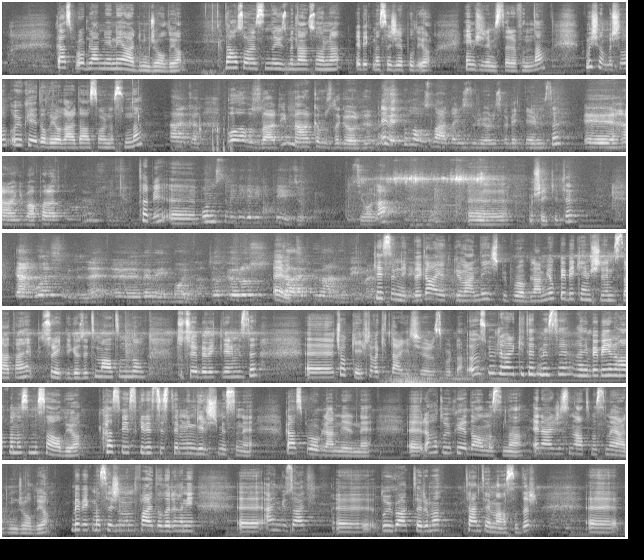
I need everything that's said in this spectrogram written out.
Gaz problemlerine yardımcı oluyor. Daha sonrasında yüzmeden sonra bebek masajı yapılıyor hemşiremiz tarafından. Mışıl mışıl uykuya dalıyorlar daha sonrasında. Harika. Bu havuzlar değil mi arkamızda gördüğümüz? Evet bu havuzlarda yüzdürüyoruz bebeklerimizi. Ee, herhangi bir aparat kullanıyor musunuz? Tabii e, boyun simidiyle birlikte yüzüyor, yüzüyorlar. E, bu şekilde. Yani bu simidini e, bebeğin boynuna takıyoruz. Evet. Gayet güvenli değil mi? Kesinlikle gayet güvende hiçbir problem yok. Bebek hemşiremiz zaten hep sürekli gözetim altında ol- tutuyor bebeklerimizi. E, çok keyifli vakitler geçiriyoruz burada. Özgürce hareket etmesi hani bebeğin rahatlamasını sağlıyor. Kas ve iskelet sisteminin gelişmesine, gaz problemlerine, e, rahat uykuya dalmasına, enerjisini atmasına yardımcı oluyor. Bebek masajının faydaları hani e, en güzel e, duygu aktarımı ten temasıdır.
